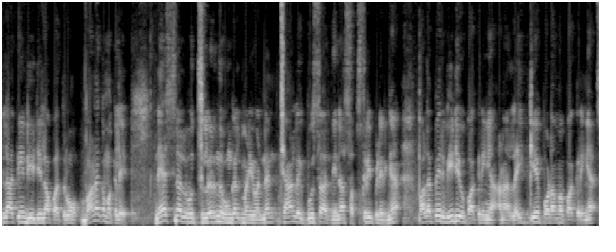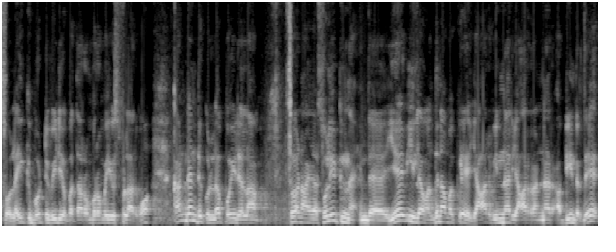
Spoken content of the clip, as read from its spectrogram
எல்லாத்தையும் டீட்டெயிலாக பார்த்துருவோம். வணக்கம் மக்களே. நேஷனல் உட்ஸ்ல இருந்து உங்கள் மணிவண்ணன். சேனலுக்கு புதுசாக இருந்தீங்கன்னா சப்ஸ்கிரைப் பண்ணிருங்க. பல பேர் வீடியோ பார்க்குறீங்க. ஆனால் லைக்கே போடாமல் பார்க்குறீங்க. ஸோ லைக் போட்டு வீடியோ பார்த்தா ரொம்ப ரொம்ப யூஸ்ஃபுல்லாக இருக்கும். கண்டென்ட்டுக்குள்ளே போயிடலாம். ஸோ நான் சொல்லிட்டு இருந்தேன். இந்த ஏவியில் வந்து நமக்கு யார் வின்னர் யார் ரன்னர் அப்படின்றது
